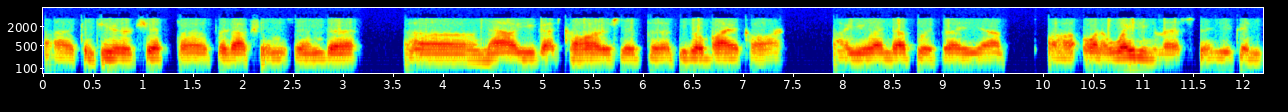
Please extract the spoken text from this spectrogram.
uh, uh, computer chip uh, productions, and uh, uh, now you got cars that uh, if you go buy a car, uh, you end up with a uh, on a waiting list, and you can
